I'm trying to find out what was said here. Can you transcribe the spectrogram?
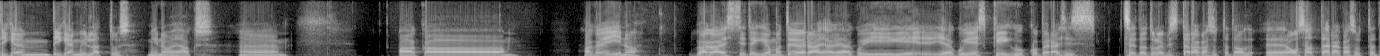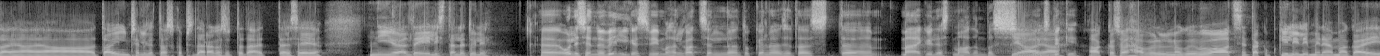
pigem, pigem üllatus minu jaoks. Aga, aga ei noh, väga hästi tegi oma töö ära ja, ja kui, ja kui ees keegi kukub ära, siis seda tuleb lihtsalt ära kasutada, osata ära kasutada ja, ja ta ilmselgelt oskab seda ära kasutada, et see nii-öelda eelis talle tuli. Äh, oli see Neville, kes viimasel katsel natukene sellest mäe küljest maha tõmbas väikse tüki? hakkas väheval nagu vaatasin, et hakkab külili minema, aga ei.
